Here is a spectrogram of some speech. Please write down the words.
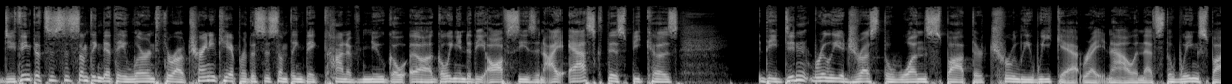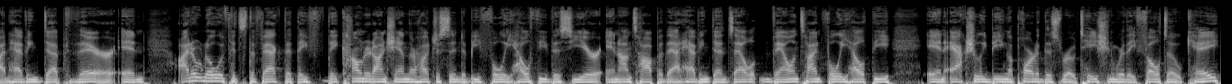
do you think that this is something that they learned throughout training camp, or this is something they kind of knew go, uh, going into the off season? I ask this because they didn't really address the one spot they're truly weak at right now, and that's the wing spot having depth there. And I don't know if it's the fact that they they counted on Chandler Hutchison to be fully healthy this year, and on top of that, having Denzel Valentine fully healthy and actually being a part of this rotation where they felt okay.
